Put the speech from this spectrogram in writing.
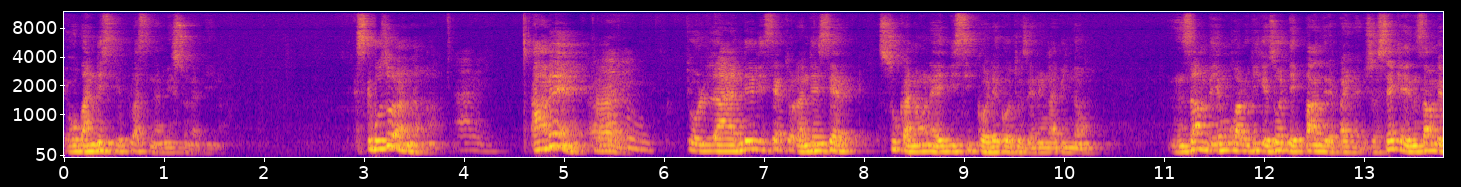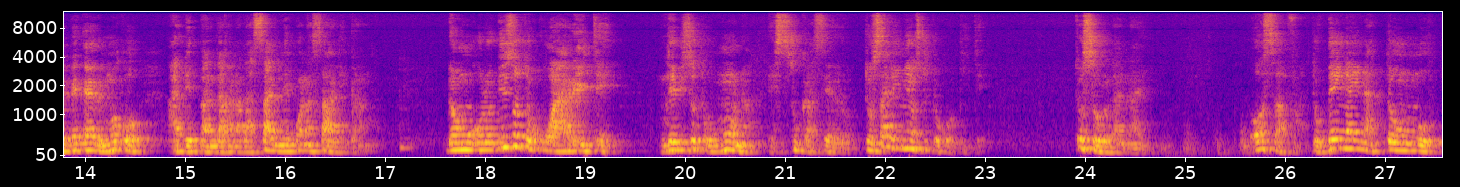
ekobanda esili place na miso na bino. Est ce que bozolandanga amen. Tolandeli ser tolandeli ser suka nango nayebisi koleko tozelenga bino. Nzambe ye moko alobi ke ezodépendre epai na biso. Seke nzambe mpe ere moko adépandaka na basali ne mpo nasala likambo. Donc mokolo biso tokoarete nde biso tomona esuka sero tosali nyonso tokoki te tosolola na ye osava tobengai na ntongo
